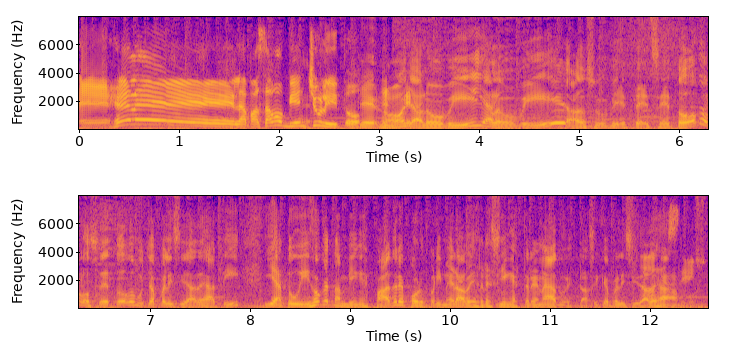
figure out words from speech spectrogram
Eh. La pasamos bien chulito. Que- no, ya lo vi, ya lo vi, ya lo subí. Sé todo, lo sé todo. Muchas felicidades a ti y a tu hijo que también es padre por primera vez, recién estrenado está. Así que felicidades a Sí, ambos.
